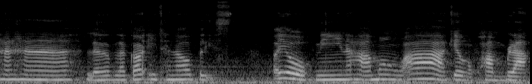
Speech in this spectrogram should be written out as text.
ฮ่าฮ่าเลิฟแล้วก็ eternal bliss ประโยคนี้นะคะ มองว่าเกี่ยวกับความรัก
